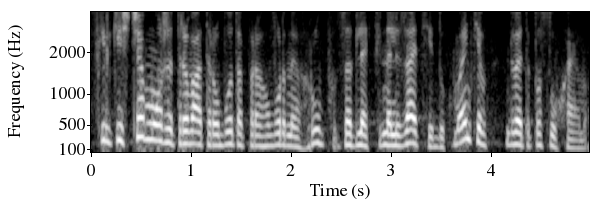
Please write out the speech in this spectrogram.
Скільки ще може тривати робота переговорних груп задля фіналізації документів? Давайте послухаємо.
